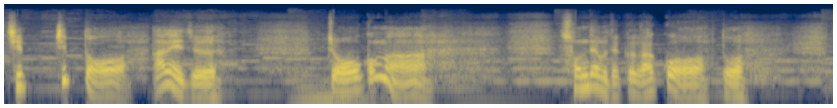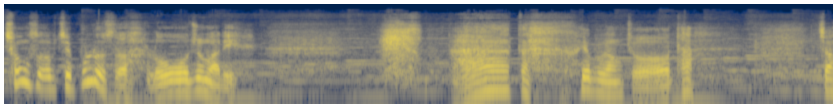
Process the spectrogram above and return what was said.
집, 집도 안에 저 조금만 손대면 될 것 같고 또 청소업체 불러서 로즈마리. 아따 회부형 좋다. 자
